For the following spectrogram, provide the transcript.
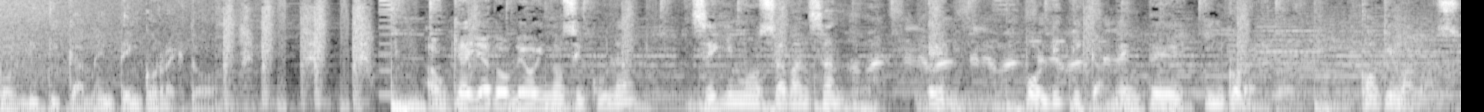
Políticamente Incorrecto. Aunque haya doble hoy no circula, seguimos avanzando en Políticamente Incorrecto. Continuamos.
